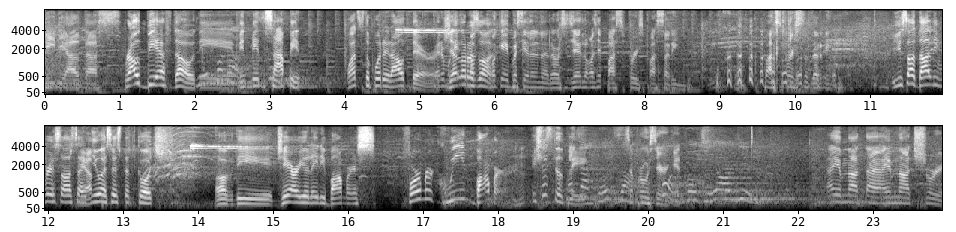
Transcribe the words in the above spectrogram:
Lady Altas. Proud BF daw ni Minmin Sapin. Wants to put it out there. Pero Jello mag- Razon. mag- magkaiba sila na raw. Si Jello kasi pass first, pass sa ring. pass first to the ring. You saw Dolly Versosa, Yep. new assistant coach. of the JRU Lady Bombers, former Queen Bomber. Is she still playing sa pro circuit? I am not, uh, I am not sure.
